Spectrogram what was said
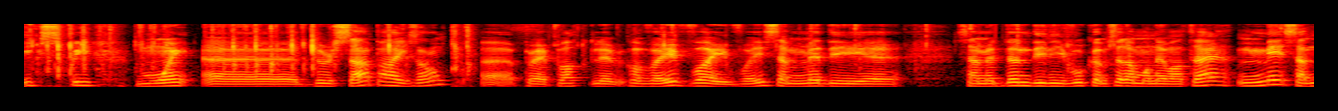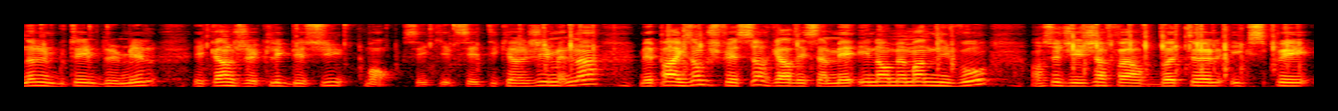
XP moins 200 euh, par exemple, euh, peu importe, le, comme vous voyez, vous voyez, ça me met des... ça me donne des niveaux comme ça dans mon inventaire, mais ça me donne une bouteille 2000, et quand je clique dessus, bon, c'est corrigé maintenant, mais par exemple, je fais ça, regardez, ça met énormément de niveaux, ensuite j'ai déjà faire Battle XP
